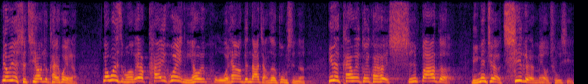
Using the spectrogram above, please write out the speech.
六月十七号就开会了。那为什么要开会？你要我现在要跟大家讲这个故事呢？因为开会归开会，十八个里面就有七个人没有出席。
